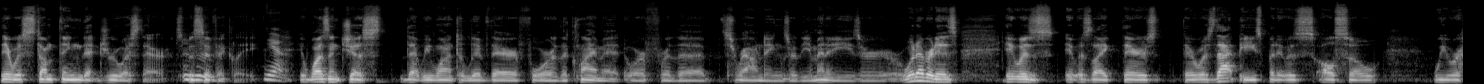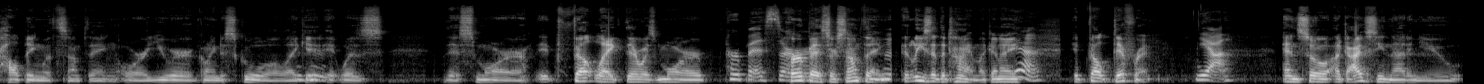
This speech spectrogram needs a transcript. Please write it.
there was something that drew us there mm-hmm. specifically. Yeah. It wasn't just that we wanted to live there for the climate or for the surroundings or the amenities or, or whatever it is. It was it was like there's there was that piece, but it was also we were helping with something or you were going to school. Like it, mm-hmm. it was this more it felt like there was more purpose or purpose or something, mm-hmm. at least at the time. Like and I Yeah. it felt different. Yeah. And so, like, I've seen that in you.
